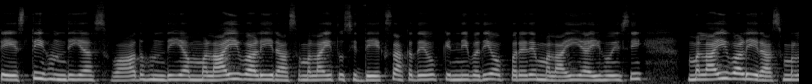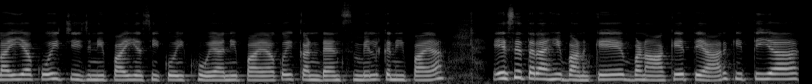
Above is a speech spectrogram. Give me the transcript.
ਟੇਸਟੀ ਹੁੰਦੀ ਆ, ਸਵਾਦ ਹੁੰਦੀ ਆ। ਮਲਾਈ ਵਾਲੀ ਰਸ, ਮਲਾਈ ਤੁਸੀਂ ਦੇਖ ਸਕਦੇ ਹੋ ਕਿੰਨੀ ਵਧੀਆ ਉੱਪਰ ਇਹਦੇ ਮਲਾਈ ਆਈ ਹੋਈ ਸੀ। ਮਲਾਈ ਵਾਲੀ ਰਸ, ਮਲਾਈ ਆ, ਕੋਈ ਚੀਜ਼ ਨਹੀਂ ਪਾਈ, ਅਸੀਂ ਕੋਈ ਖੋਇਆ ਨਹੀਂ ਪਾਇਆ, ਕੋਈ ਕੰਡੈਂਸ ਮਿਲਕ ਨਹੀਂ ਪਾਇਆ। ਇਸੇ ਤਰ੍ਹਾਂ ਹੀ ਬਣ ਕੇ, ਬਣਾ ਕੇ ਤਿਆਰ ਕੀਤੀ ਆ।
